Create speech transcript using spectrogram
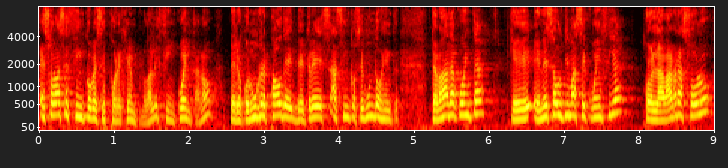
Eso lo haces 5 veces, por ejemplo, ¿vale? 50, ¿no? Pero con un respaldo de, de 3 a 5 segundos, te vas a dar cuenta que en esa última secuencia, con la barra solo,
